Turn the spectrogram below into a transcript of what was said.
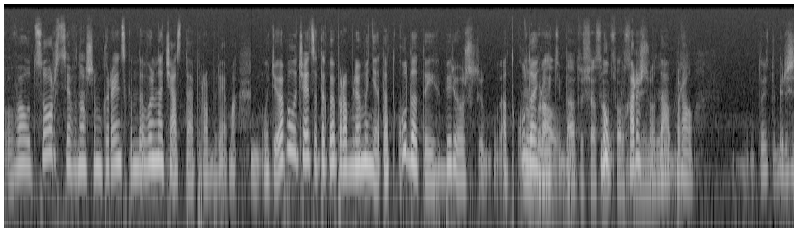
в аутсорсе в нашем украинском довольно частая проблема. У тебя, получается, такой проблемы нет. Откуда ты их берешь? Откуда ну, брал, они у тебя? Да, то сейчас ну, хорошо, да, брал. То есть ты говоришь,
